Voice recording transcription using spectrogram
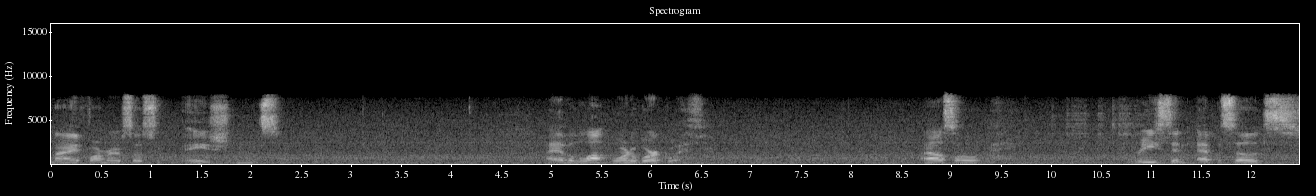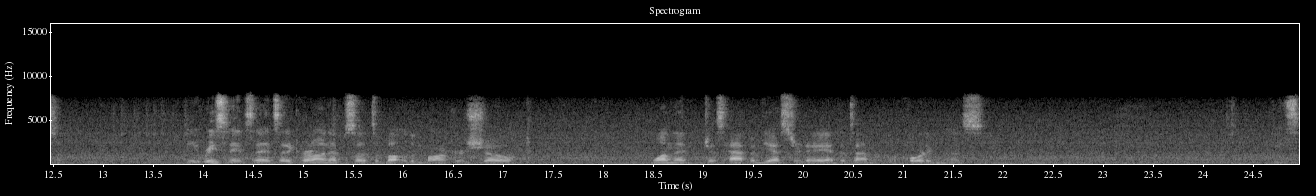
my former associations, I have a lot more to work with. I also recent episodes recent incidents that occur on episodes of Bald and Bonkers show one that just happened yesterday at the time of recording this. These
